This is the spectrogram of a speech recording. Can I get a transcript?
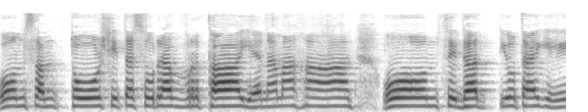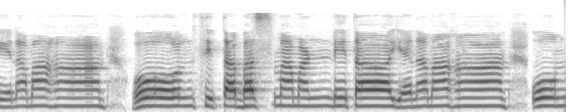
ॐ सन्तोषितसुरवृताय नमः। ॐ सिद्धद्युतये नमः। ॐ सितभस्ममण्डिताय नमः। ॐ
